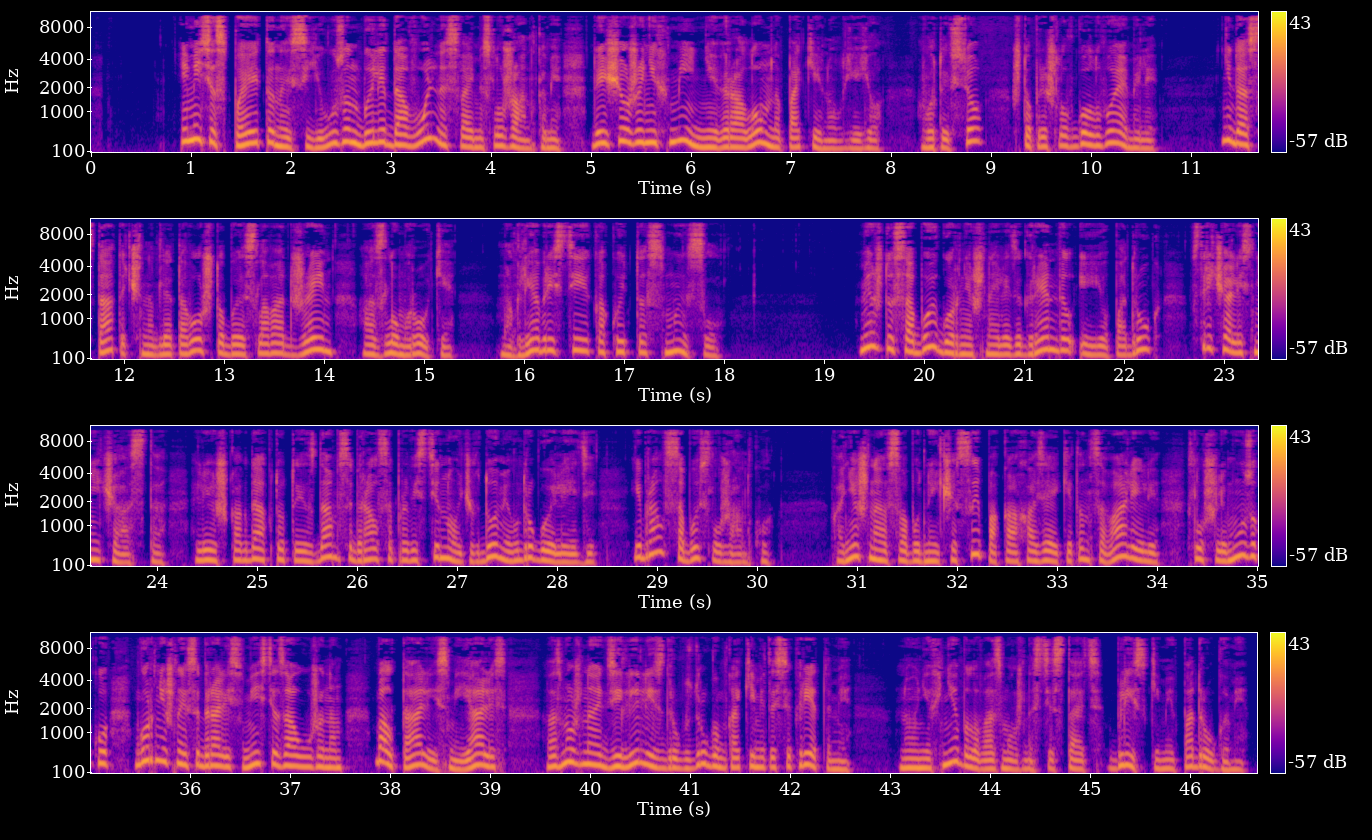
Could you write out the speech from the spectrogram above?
И миссис Пейтон и Сьюзен были довольны своими служанками, да еще жених Минни вероломно покинул ее. Вот и все, что пришло в голову Эмили. Недостаточно для того, чтобы слова Джейн о злом роке могли обрести какой-то смысл. Между собой горничная леди Гренвилл и ее подруг встречались нечасто, лишь когда кто-то из дам собирался провести ночь в доме у другой леди и брал с собой служанку — Конечно, в свободные часы, пока хозяйки танцевали или слушали музыку, горничные собирались вместе за ужином, болтали и смеялись, возможно, делились друг с другом какими-то секретами, но у них не было возможности стать близкими подругами.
